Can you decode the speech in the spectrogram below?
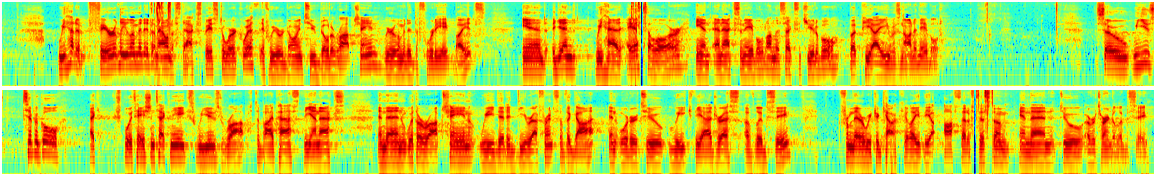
We had a fairly limited amount of stack space to work with if we were going to build a ROP chain. We were limited to 48 bytes. And again, we had ASLR and NX enabled on this executable, but PIE was not enabled. So we used typical exploitation techniques. We used ROP to bypass the NX. And then with a ROP chain, we did a dereference of the GOT in order to leak the address of libc. from there, we could calculate the offset of system and then do a return to libc.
